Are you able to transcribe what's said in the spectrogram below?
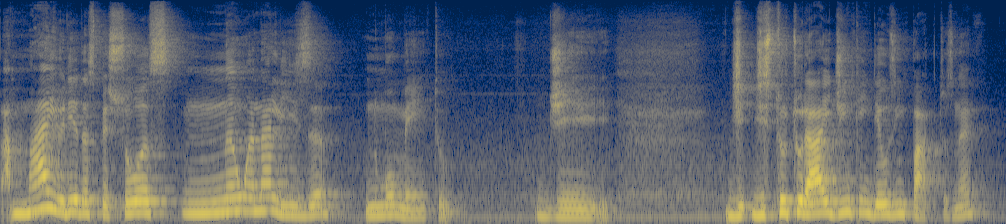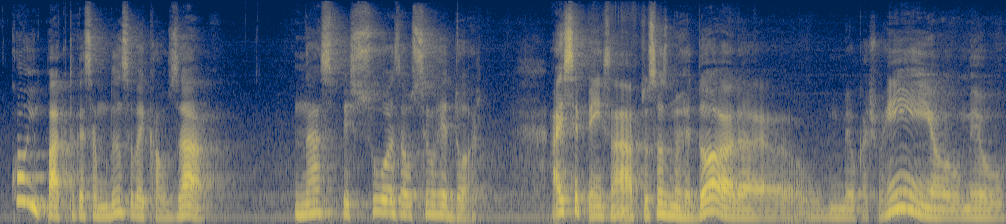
a maioria das pessoas não analisa no momento de, de, de, estruturar e de entender os impactos, né? Qual o impacto que essa mudança vai causar nas pessoas ao seu redor? Aí você pensa, ah, as pessoas ao meu redor, ah, o meu cachorrinho, o meu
